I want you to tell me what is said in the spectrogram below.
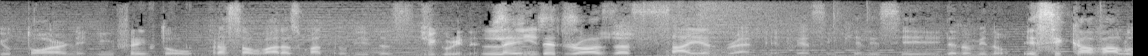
que o Thorn enfrentou para salvar as quatro vidas de Greener. Lendedrosa Cyan Wrath, foi assim que ele se denominou. Esse cavalo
